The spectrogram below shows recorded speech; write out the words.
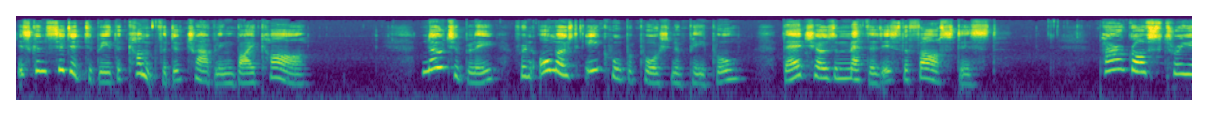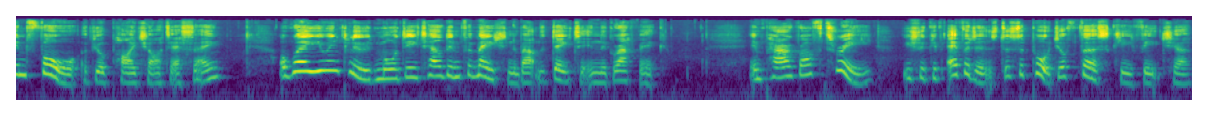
is considered to be the comfort of travelling by car. Notably, for an almost equal proportion of people, their chosen method is the fastest. Paragraphs 3 and 4 of your pie chart essay are where you include more detailed information about the data in the graphic. In paragraph 3, you should give evidence to support your first key feature.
